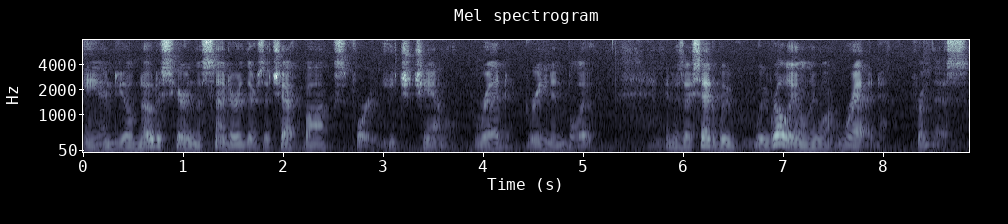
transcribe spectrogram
And you'll notice here in the center there's a checkbox for each channel, red, green, and blue. And as I said, we, we really only want red from this.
